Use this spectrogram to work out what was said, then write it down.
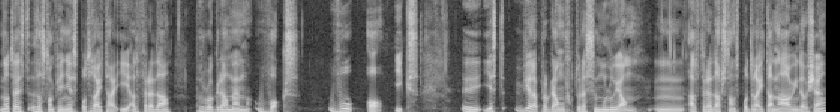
no to jest zastąpienie Spotlighta i Alfreda programem Vox. V-O-X. Y, jest wiele programów, które symulują Alfreda czy tam Spotlighta na Windowsie,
